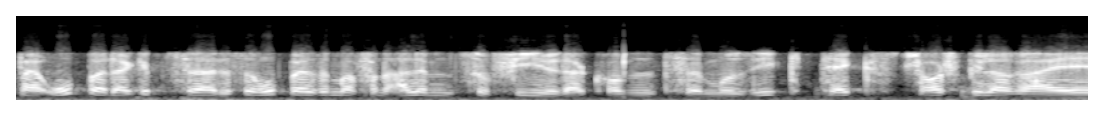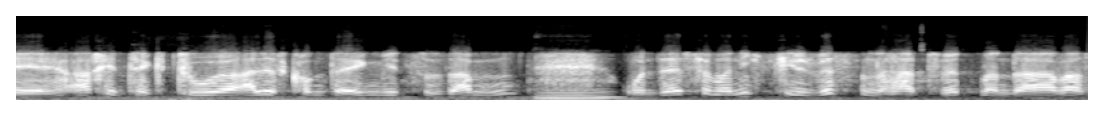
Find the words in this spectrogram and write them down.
bei Oper, da gibt's ja, das Oper ist immer von allem zu viel. Da kommt äh, Musik, Text, Schauspielerei, Architektur, alles kommt da irgendwie zusammen. Mhm. Und selbst wenn man nicht viel Wissen hat, wird man da was,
